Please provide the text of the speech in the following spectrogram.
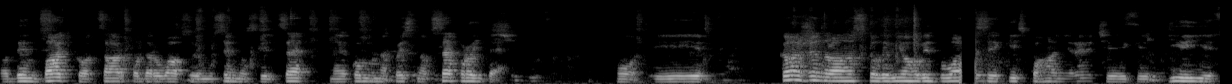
один батько, цар подарував своєму сину кільце, на якому написано все пройде. От, і кожен раз, коли в нього відбувалися якісь погані речі, якісь дії,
